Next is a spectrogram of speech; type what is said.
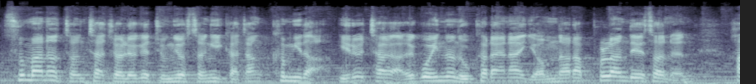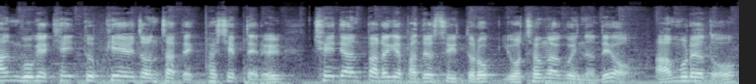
수많은 전차 전력의 중요성이 가장 큽니다. 이를 잘 알고 있는 우크라이나 옆나라 폴란드에서는 한국의 K2PL 전차 180대를 최대한 빠르게 받을 수 있도록 요청하고 있는데요. 아무래도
